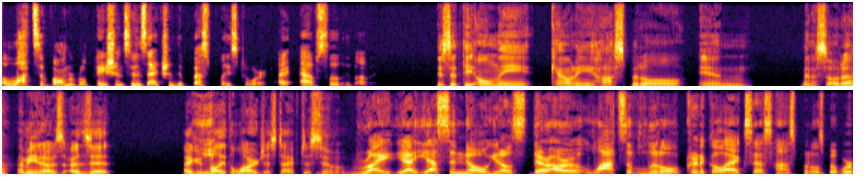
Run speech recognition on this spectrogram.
lots of vulnerable patients. And it's actually the best place to work. I absolutely love it. Is it the only county hospital in Minnesota? I mean, is, is it? I guess probably the largest. I have to assume. Right. Yeah. Yes and no. You know, there are lots of little critical access hospitals, but we're,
